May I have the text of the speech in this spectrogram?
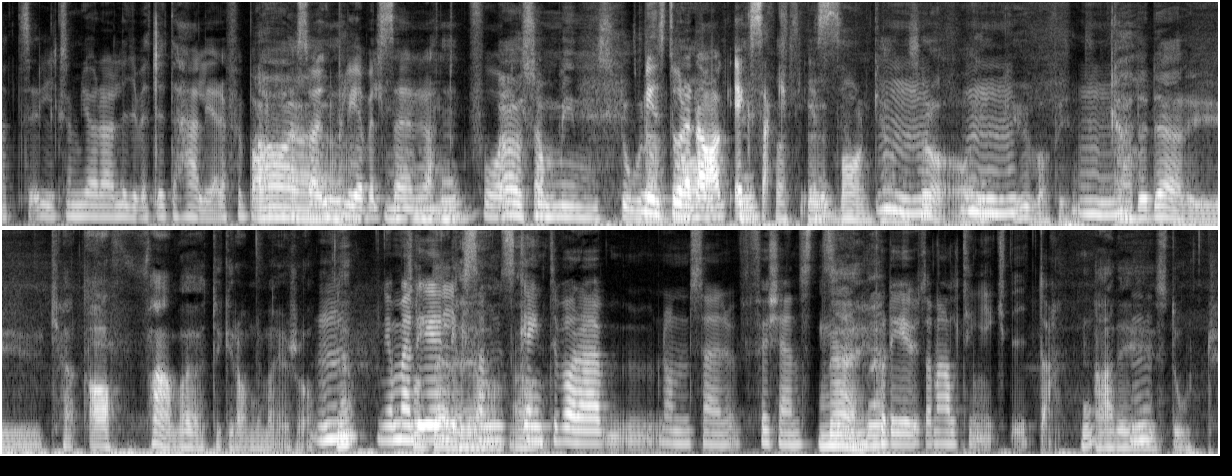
att liksom göra livet lite härligare för barn. Ah, alltså ja. upplevelser, Mm. att få ja, liksom, som min stora Min stora dag, typ, exakt, Fast för yes. barncancer Mm, då. Oj, mm. gud vad fint. Mm. Ja, det där är ju... kan- Ja, fan vad jag tycker om när man gör så. Mm. Ja. Ja men Sånt det är liksom, ska ja. inte vara någon sån här förtjänst Nej. på det utan allting gick dit då. Ja, det är Mm. stort.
